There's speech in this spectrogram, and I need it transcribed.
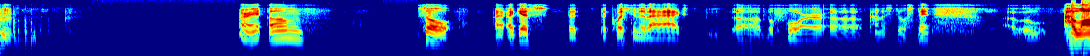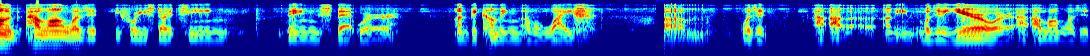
Hmm. All right. Um. So, I, I guess the the question that I asked uh, before uh, kind of still stands. Uh, how long how long was it before you started seeing things that were unbecoming of a wife? Um, was it? Uh, I mean, was it a year or how, how long was it?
